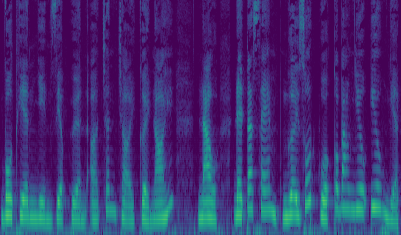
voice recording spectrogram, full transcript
Vô thiên nhìn Diệp Huyền ở chân trời cười nói, nào, để ta xem người rốt cuộc có bao nhiêu yêu nghiệt.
